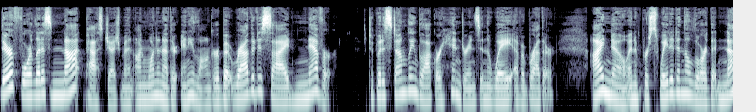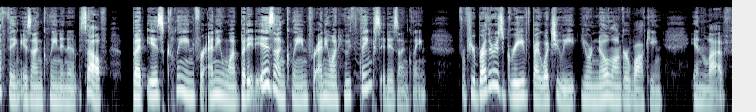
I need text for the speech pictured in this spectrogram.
Therefore, let us not pass judgment on one another any longer, but rather decide never to put a stumbling block or hindrance in the way of a brother. I know and am persuaded in the Lord that nothing is unclean in itself, but is clean for anyone, but it is unclean for anyone who thinks it is unclean. For if your brother is grieved by what you eat, you are no longer walking in love.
